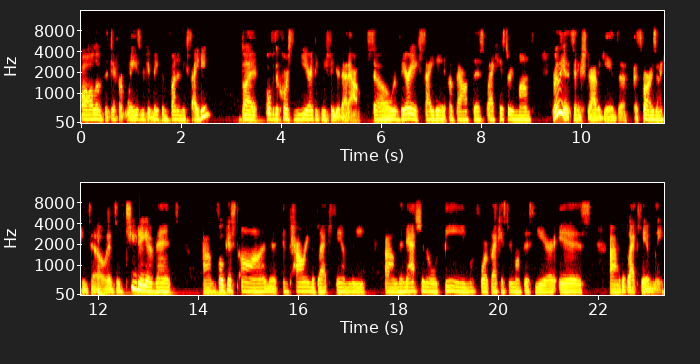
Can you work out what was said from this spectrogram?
all of the different ways we could make them fun and exciting. But over the course of the year, I think we figured that out. So we're very excited about this Black History Month. Really, it's an extravaganza as far as I can tell. It's a two day event um, focused on empowering the Black family um, the national theme for Black History Month this year is uh, the Black family.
